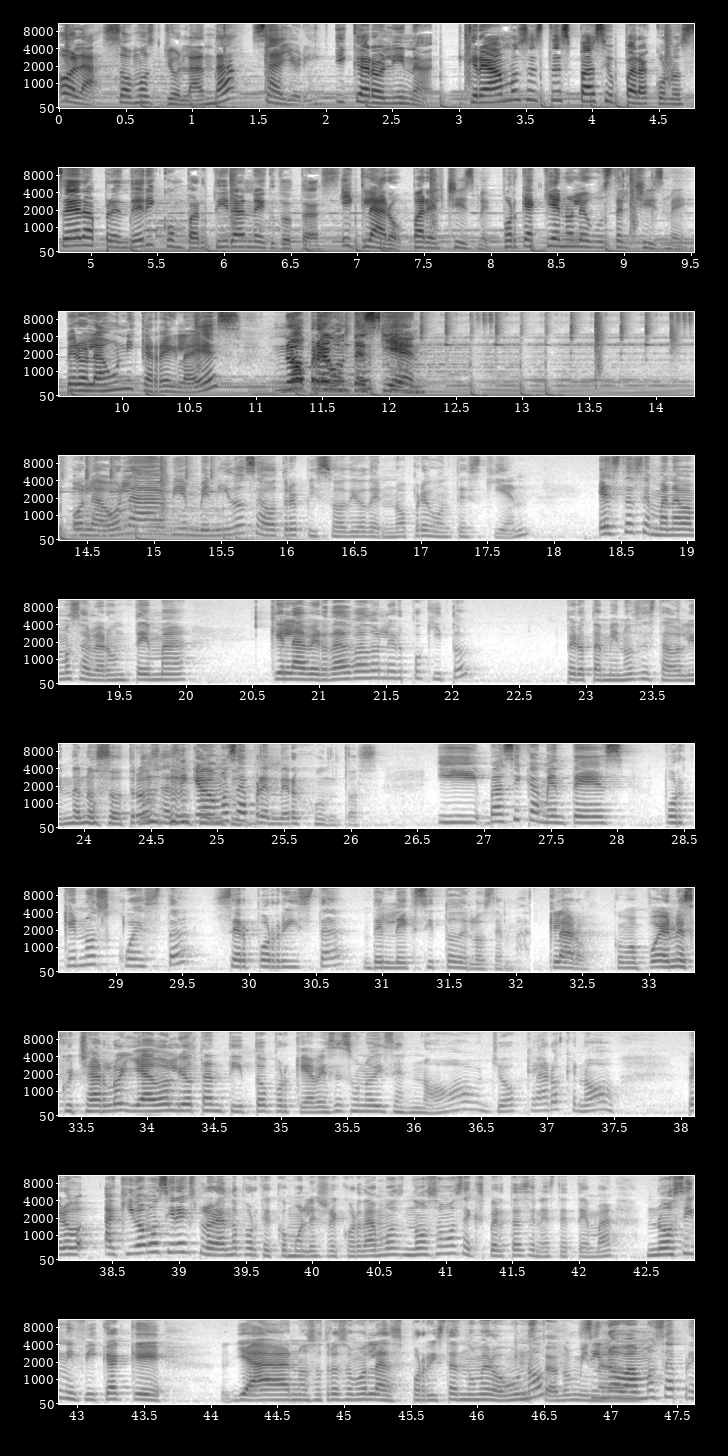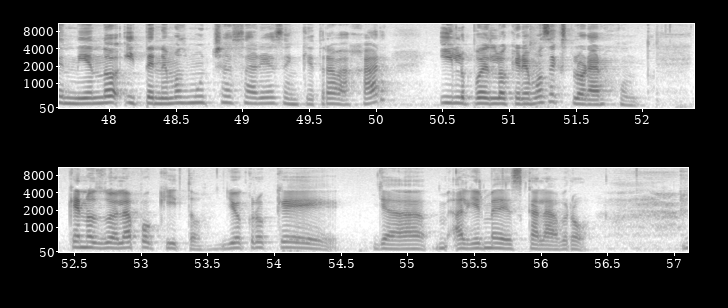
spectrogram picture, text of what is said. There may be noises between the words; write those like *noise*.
Hola, somos Yolanda, Sayori. y Carolina. Creamos este espacio para conocer, aprender y compartir anécdotas. y claro, para el chisme, porque a quién no le gusta el chisme. Pero la única regla es... No preguntes quién. Hola, hola, bienvenidos a otro episodio de No preguntes quién. Esta semana vamos a hablar un tema que la verdad va a doler poquito, pero también nos está doliendo a nosotros, así que vamos a *laughs* aprender juntos. Y básicamente es, ¿por qué nos cuesta ser porrista del éxito de los demás? Claro, como pueden escucharlo, ya dolió tantito porque a veces uno dice, no, yo claro que no. Pero aquí vamos a ir explorando porque como les recordamos, no somos expertas en este tema. No significa que ya nosotros somos las porristas número uno, sino vamos aprendiendo y tenemos muchas áreas en que trabajar y lo, pues lo queremos explorar juntos. Que nos duela poquito. Yo creo que ya alguien me descalabró.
